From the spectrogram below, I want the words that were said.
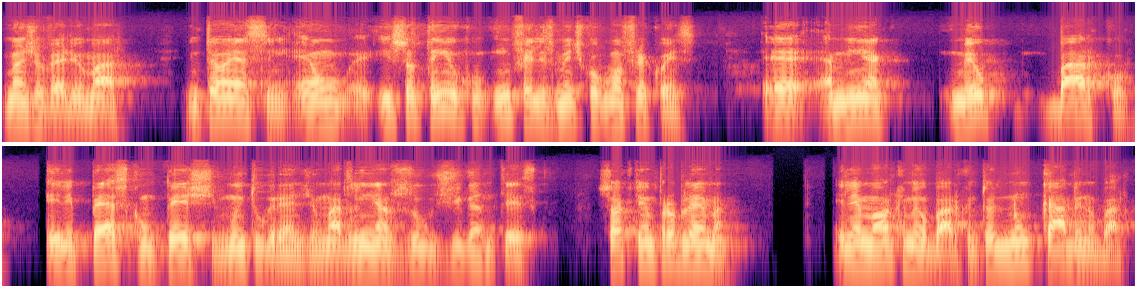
Manja o velho e o mar? Então é assim, é um, isso eu tenho infelizmente com alguma frequência. É a minha, o meu barco ele pesca um peixe muito grande, um marlim azul gigantesco. Só que tem um problema. Ele é maior que meu barco, então ele não cabe no barco.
